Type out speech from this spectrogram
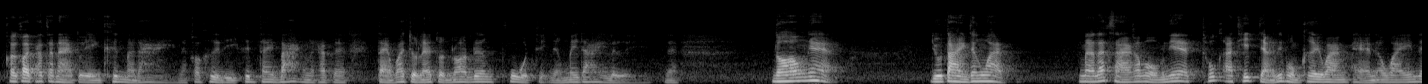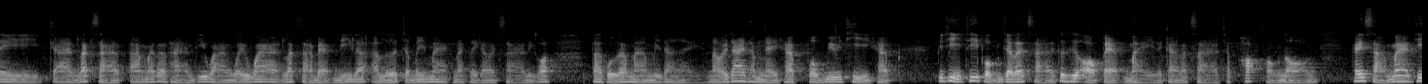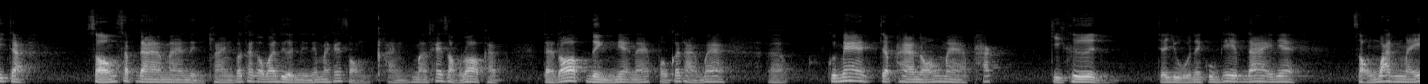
ค่อยๆ พัฒนาตัวเองขึ้นมาได้นะก็คือดีขึ้นได้บ้างนะครับนะแต่ว่าจนแล้วจนรอดเรื่องพูดยังไม่ได้เลยนะน้องเนี่ยอยู่ต่างจังหวัดมารักษาครับผมเนี่ยทุกอาทิตย์อย่างที่ผมเคยวางแผนเอาไว้ในการรักษาตามมาตรฐานที่วางไว้ว่ารักษาแบบนี้แล้ว alert จะไม่มากนักในการรักษานี่ก็ปรากฏว่ามาไม่ได้ มาไม่ได้ทำไงครับ ผมมีวิธีครับ วิธีที่ผมจะรักษาก็คือออกแบบใหม่ในการรักษาเฉพาะของน้อง ให้สามารถที่จะ 2 สัปดาห์มา 1 ครั้ง ก็เท่ากับว่าเดือนหนึ่งเนี่ยมาแค่ 2 ครั้งมาแค่ 2 รอบครับ แต่รอบหนึ่งเนี่ยนะผมก็ถามว่าคุณแม่จะพาน้องมาพักกี่คืน จะอยู่ในกรุงเทพได้เนี่ยสองวันไหม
